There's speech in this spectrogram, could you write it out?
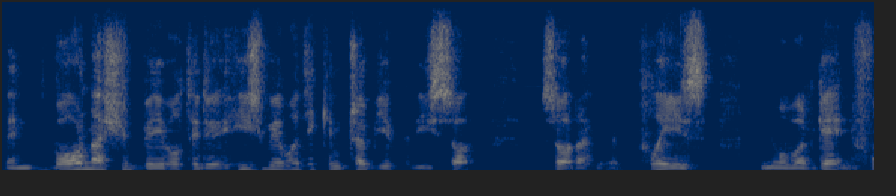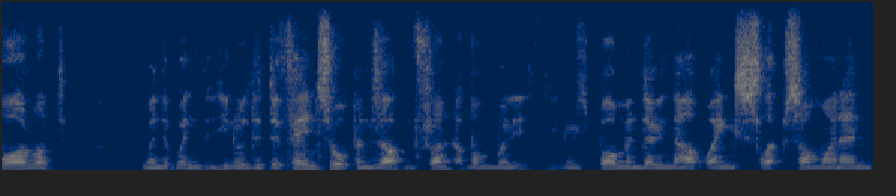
then Borna should be able to do it. He should be able to contribute to these sort, sort of plays. You know, we're getting forward when when you know the defence opens up in front of him when he, you know he's bombing down that wing, slips someone in,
